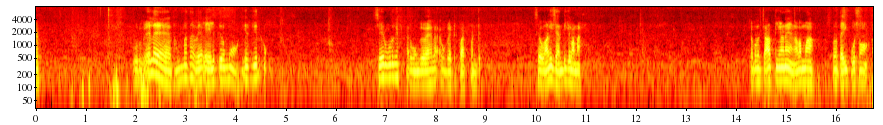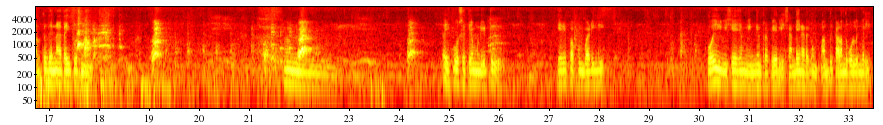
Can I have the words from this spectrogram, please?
ஒரு வேலை நம்ம தான் வேலை இழுக்கிறோமோ? இருக்கு இருக்கும். சரி விடுங்க. அது உங்கள் வேலை உங்கள் டிபார்ட்மெண்ட்டு சரி நாளைக்கு சந்திக்கலாண்ணா அப்புறம் சாப்பிட்டீங்களாண்ணே? நலமா? அப்புறம் தைப்பூசம். அடுத்தது என்ன தைப்பூசம் தைப்பூசத்தையும் ம். தைப்பூசத்தை முன்னிட்டு படியில் கோயில் விசேஷம் என்கின்ற பேரில் சண்டை நடக்கும். வந்து கலந்து கொள்ளுங்கள்.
